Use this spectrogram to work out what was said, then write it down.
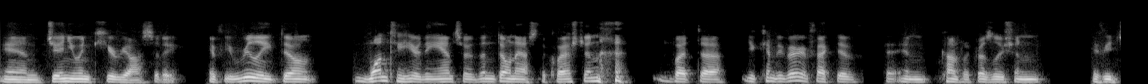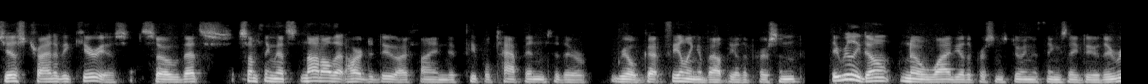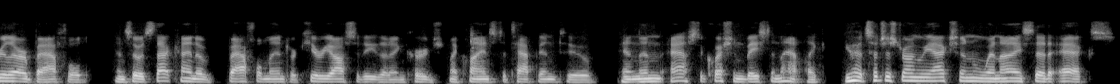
and genuine curiosity. If you really don't want to hear the answer, then don't ask the question. but uh, you can be very effective in conflict resolution if you just try to be curious. So that's something that's not all that hard to do. I find if people tap into their real gut feeling about the other person, they really don't know why the other person is doing the things they do. They really are baffled. And so it's that kind of bafflement or curiosity that I encourage my clients to tap into and then ask the question based on that. Like, you had such a strong reaction when I said X,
